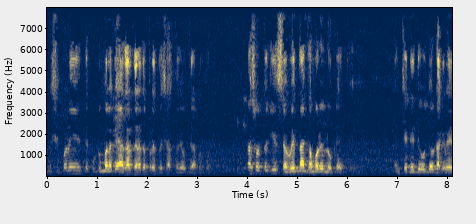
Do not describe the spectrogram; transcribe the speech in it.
निश्चितपणे त्या कुटुंबाला काही आधार देण्याचा प्रयत्न शासनाच्या वतीने आपण करतो असं वाटतं की संवेदना गमावलेले लोक आहेत ते. त्यांचे नेते उद्धव ठाकरे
